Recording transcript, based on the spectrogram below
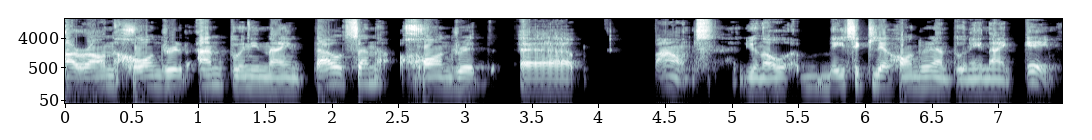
around 129,100 uh, pounds, you know, basically 129k.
